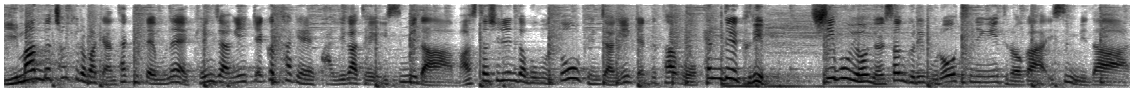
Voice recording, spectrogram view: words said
2만 몇천 킬로밖에 안 탔기 때문에 굉장히 깨끗하게 관리가 되어 있습니다. 마스터 실린더 부분도 굉장히 깨끗하고 핸들 그립 15요 열선 그립으로 튜닝이 들어가 있습니다.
